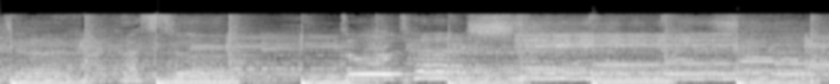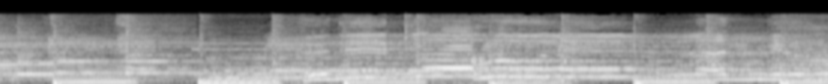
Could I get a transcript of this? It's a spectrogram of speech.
찾아가서 또다시 그 늦겨울 안녕.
